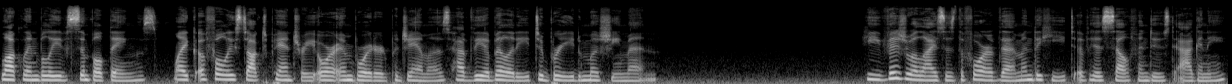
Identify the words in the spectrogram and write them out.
Lachlan believes simple things, like a fully stocked pantry or embroidered pajamas, have the ability to breed mushy men. He visualizes the four of them in the heat of his self induced agony,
